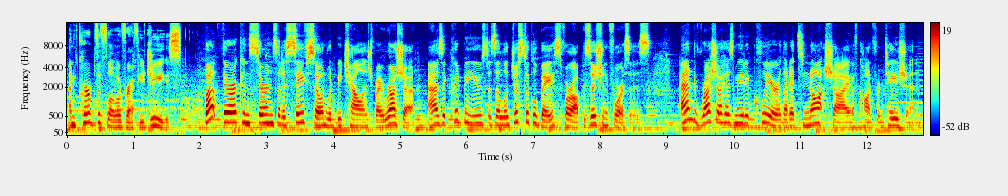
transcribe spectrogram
and curb the flow of refugees. But there are concerns that a safe zone would be challenged by Russia, as it could be used as a logistical base for opposition forces. And Russia has made it clear that it's not shy of confrontation.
